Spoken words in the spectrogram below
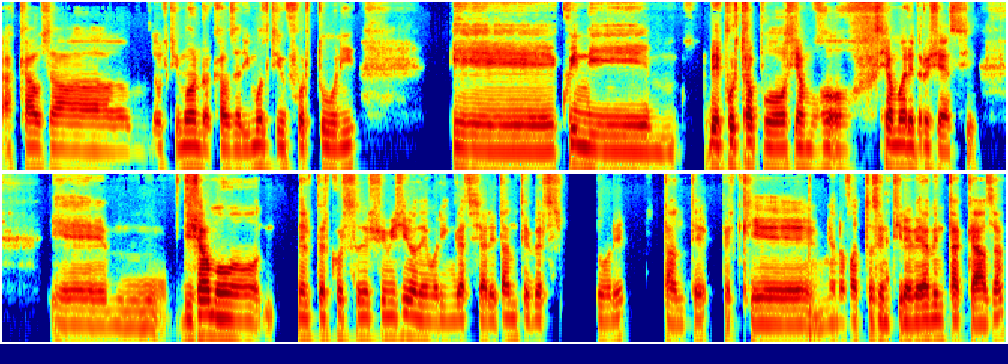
a causa, l'ultimo anno a causa di molti infortuni e quindi beh, purtroppo siamo, siamo retrocessi. E, ehm, diciamo, nel percorso del Fiumicino devo ringraziare tante persone, tante, perché mi hanno fatto sentire veramente a casa.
